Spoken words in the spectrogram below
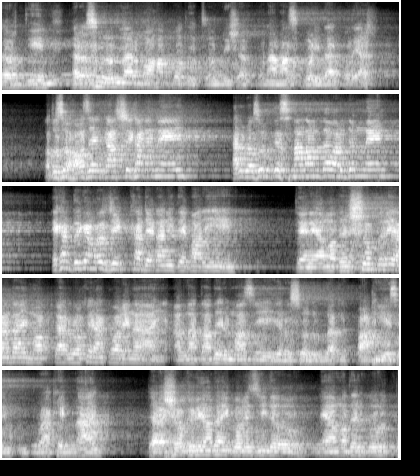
দশ দিন রসুল্লাহর মহাব্বতে চল্লিশ অক্ট নামাজ পড়ি তারপরে আস। অথচ হজের কাজ সেখানে নেই। আর রসুলকে সালাম দেওয়ার জন্য এখান থেকে আমরা শিক্ষা যেটা নিতে পারি জেনে আমাদের শুক্রিয়া আদায় মক্কার লোকেরা করে নাই। আল্লাহ তাদের মাঝে রসুল্লাহকে পাঠিয়েছেন, কিন্তু রাখেন নাই। যারা শুক্রিয়া আদায় করেছিল আমাদের গুরুত্ব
